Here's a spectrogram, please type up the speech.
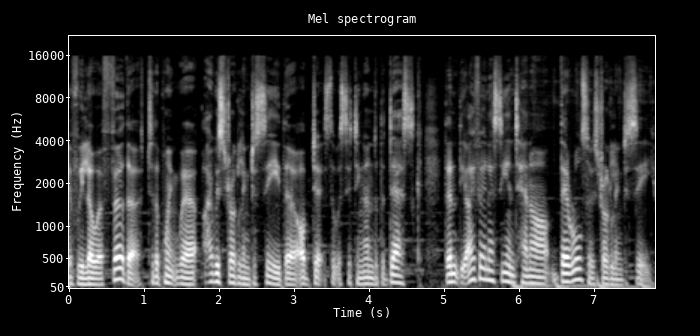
If we lower further, to the point where I was struggling to see the objects that were sitting under the desk, then the iPhone SE and XR, they're also struggling to see,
